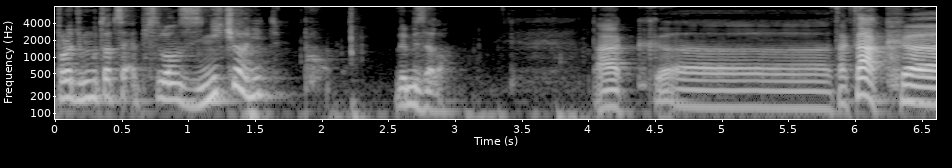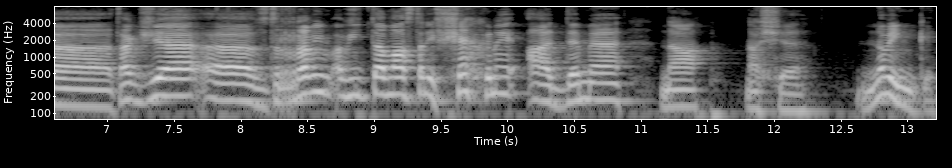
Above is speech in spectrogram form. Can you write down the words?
proč mutace Epsilon z ničeho nic vymizela. Tak, uh, tak, tak, uh, takže uh, zdravím a vítám vás tady všechny a jdeme na naše novinky.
